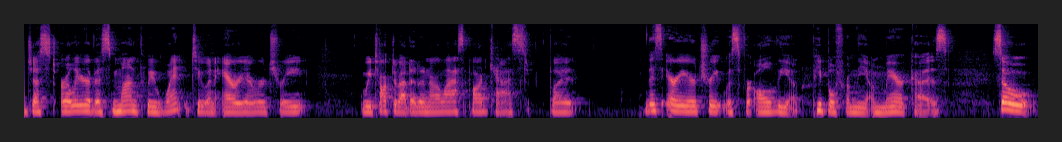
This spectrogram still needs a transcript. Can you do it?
just earlier this month, we went to an area retreat. We talked about it in our last podcast, but this area retreat was for all the people from the Americas. So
